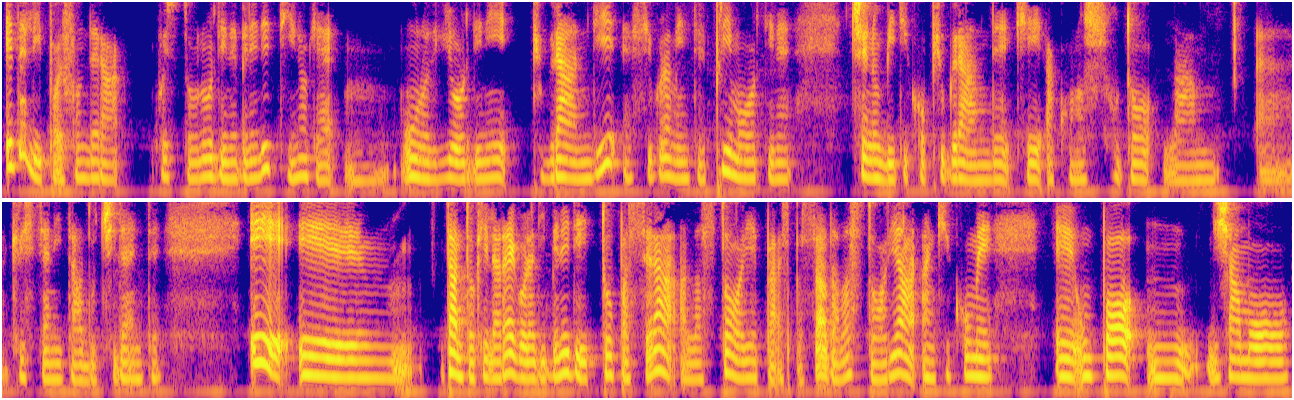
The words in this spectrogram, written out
e, da lì poi fonderà questo l'ordine benedettino che è um, uno degli ordini più grandi, è sicuramente il primo ordine cenobitico più grande che ha conosciuto la eh, cristianità d'Occidente e eh, tanto che la regola di Benedetto passerà alla storia, è passata alla storia anche come eh, un po' mh, diciamo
